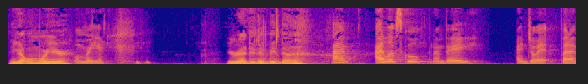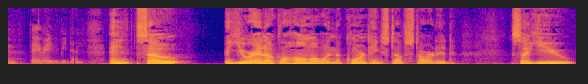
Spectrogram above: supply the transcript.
You got one more year. One more year. You ready to be done? I I love school and I'm very I enjoy it, but I'm very ready to be done. And so you were in Oklahoma when the quarantine stuff started. So you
